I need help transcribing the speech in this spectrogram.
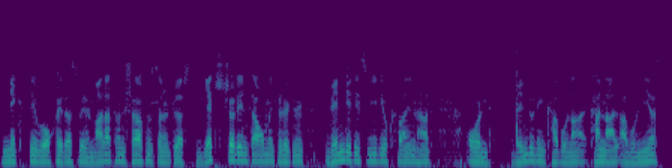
nächste Woche, dass wir den Marathon schaffen, sondern du darfst jetzt schon den Daumen drücken, wenn dir das Video gefallen hat. Und wenn du den Kanal abonnierst,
